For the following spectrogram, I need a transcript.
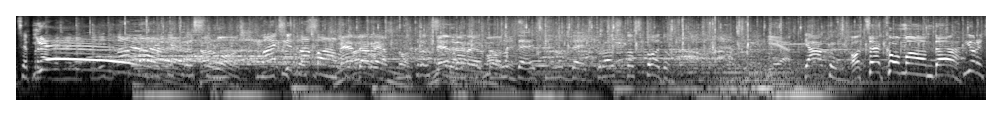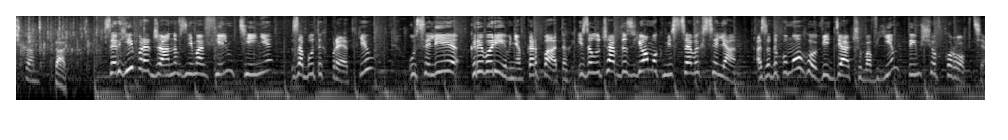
Це правильна відповідь. Два бали. Хорош. Ваші два бали. Не даремно. Не даремно. Молодець, молодець. Просто сходу. Є. Дякую. Оце команда. Юрочка, Так. Сергій Параджанов знімав фільм Тіні забутих предків у селі Криворівня в Карпатах і залучав до зйомок місцевих селян. А за допомогою віддячував їм тим, що в коробці.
